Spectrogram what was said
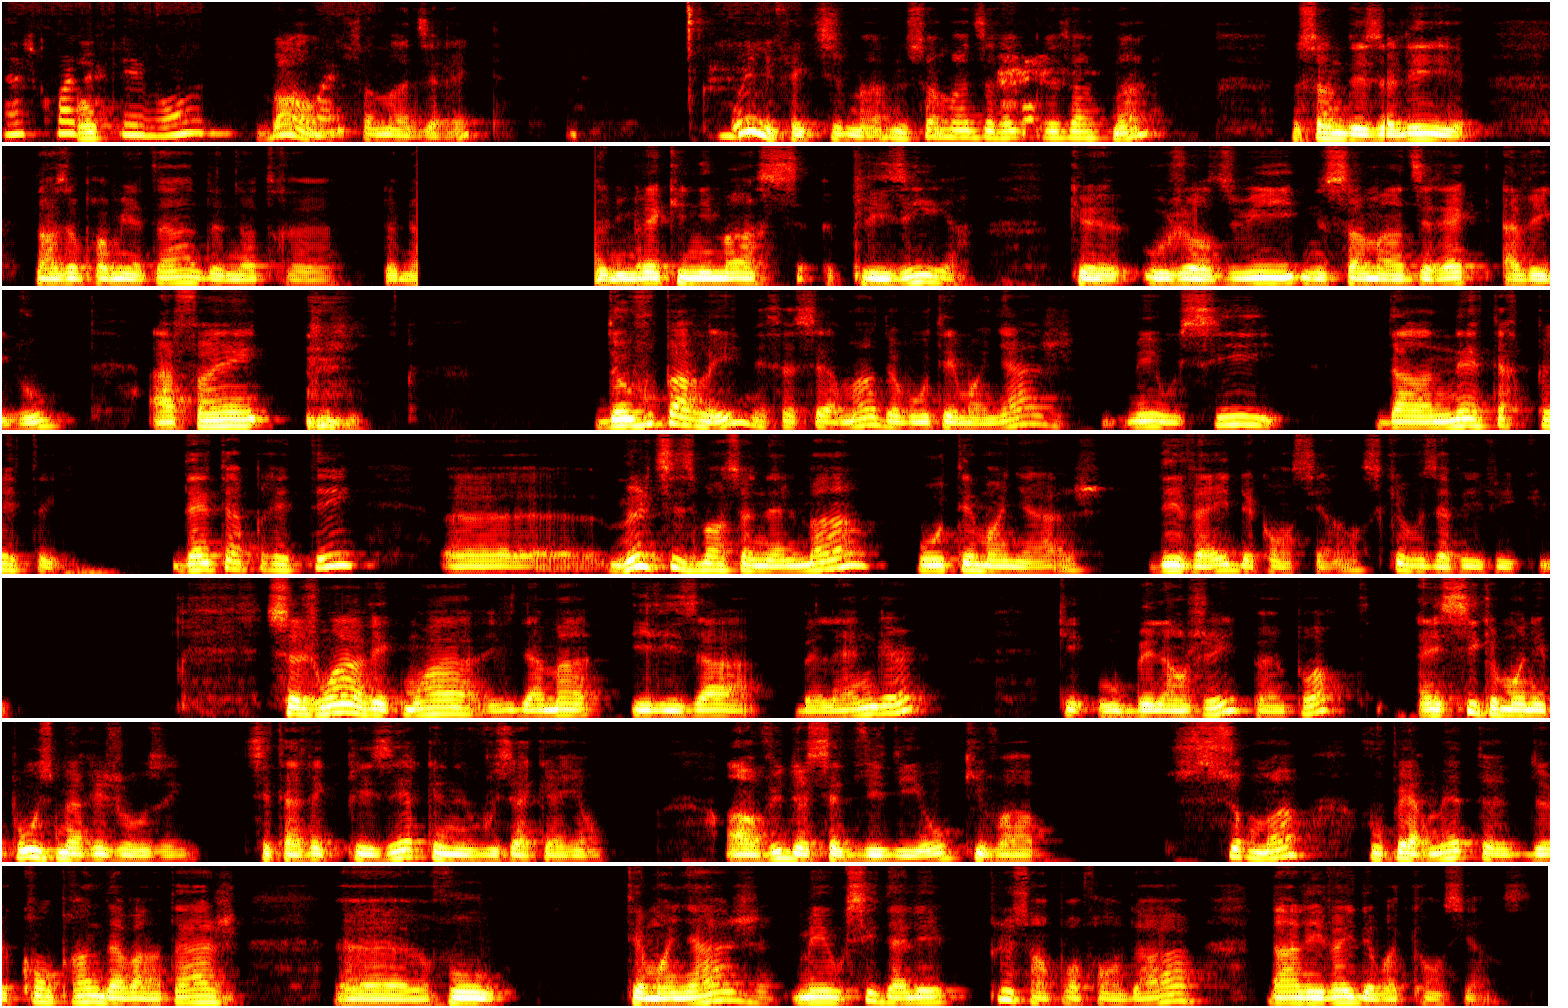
Ah, je crois que c'est bon. Bon, nous sommes en direct. Oui, effectivement, nous sommes en direct présentement. Nous sommes désolés, dans un premier temps, de notre, de notre avec un immense plaisir qu'aujourd'hui, nous sommes en direct avec vous afin de vous parler nécessairement de vos témoignages, mais aussi d'en interpréter, d'interpréter euh, multidimensionnellement vos témoignages d'éveil de conscience que vous avez vécu. Se joint avec moi, évidemment, Elisa Belanger, ou Bélanger, peu importe, ainsi que mon épouse Marie-Josée. C'est avec plaisir que nous vous accueillons en vue de cette vidéo qui va sûrement vous permettre de comprendre davantage euh, vos témoignages, mais aussi d'aller plus en profondeur dans l'éveil de votre conscience.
